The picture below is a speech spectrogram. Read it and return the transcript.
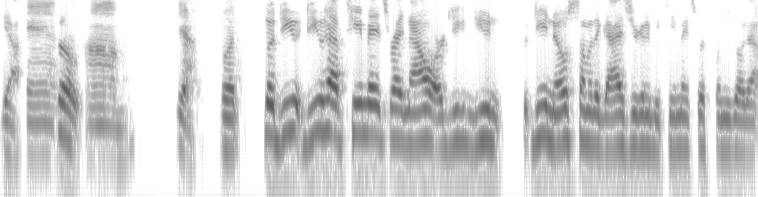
Yeah. And so, um, yeah. But so do you do you have teammates right now, or do you do you do you know some of the guys you're going to be teammates with when you go down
